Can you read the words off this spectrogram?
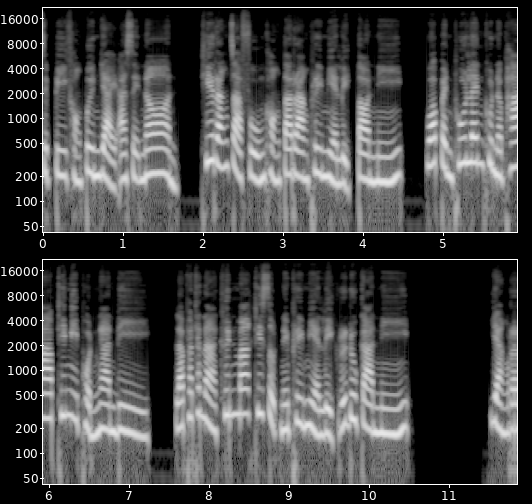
30 ปีของปืนใหญ่อาร์เซนอลที่รั้งจ่าฝูงของตารางพรีเมียร์ลีกตอนนี้ ว่าเป็นผู้เล่นคุณภาพที่มีผลงานดี และพัฒนาขึ้นมากที่สุดในพรีเมียร์ลีกฤดูกาลนี้ อย่างไร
